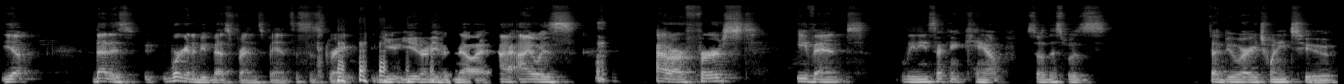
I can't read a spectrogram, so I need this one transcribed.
Yep, that is. We're going to be best friends, Vance. This is great. you you don't even know it. I, I was at our first event leading second camp. So this was February 22.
